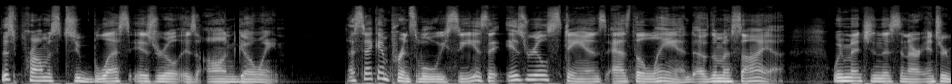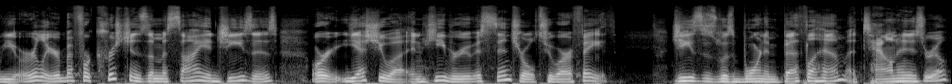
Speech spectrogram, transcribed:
this promise to bless Israel is ongoing. A second principle we see is that Israel stands as the land of the Messiah. We mentioned this in our interview earlier, but for Christians, the Messiah, Jesus, or Yeshua in Hebrew, is central to our faith. Jesus was born in Bethlehem, a town in Israel.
